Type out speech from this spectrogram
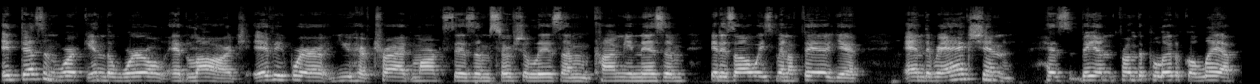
It doesn't work in the world at large. Everywhere you have tried Marxism, socialism, communism, it has always been a failure. And the reaction has been from the political left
